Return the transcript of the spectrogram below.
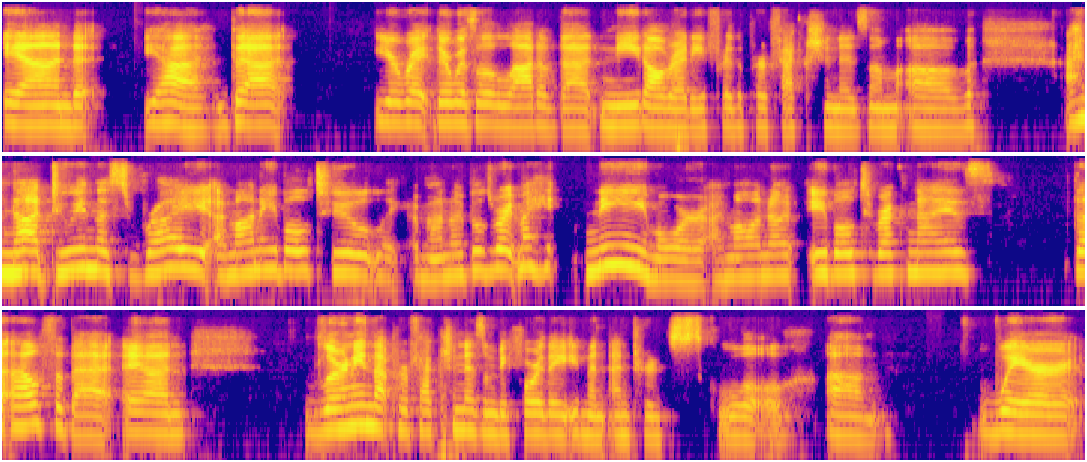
And yeah, that you're right. There was a lot of that need already for the perfectionism of, I'm not doing this right. I'm unable to, like, I'm unable to write my name or I'm unable to recognize the alphabet and learning that perfectionism before they even entered school, um, where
